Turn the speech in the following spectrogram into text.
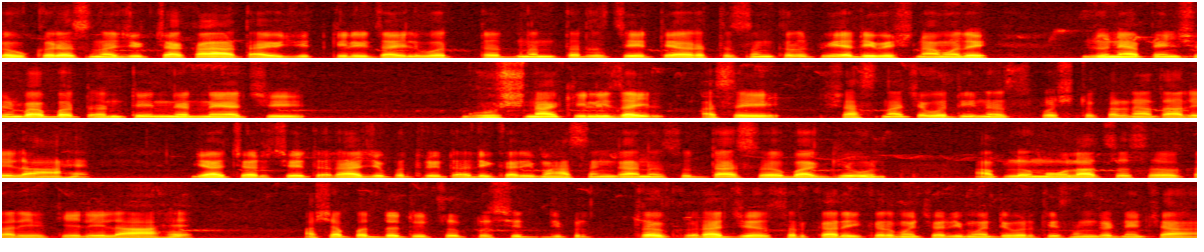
लवकरच नजीकच्या काळात आयोजित केली जाईल व तदनंतरच येत्या अर्थसंकल्पीय अधिवेशनामध्ये जुन्या पेन्शनबाबत अंतिम निर्णयाची घोषणा केली जाईल असे शासनाच्या वतीनं स्पष्ट करण्यात आलेलं आहे. या चर्चेत राजपत्रित अधिकारी महासंघानं सुद्धा सहभाग घेऊन आपलं मोलाचं सहकार्य केलेलं आहे. अशा पद्धतीचं प्रसिद्धीपत्रक राज्य सरकारी कर्मचारी मध्यवर्ती संघटनेच्या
